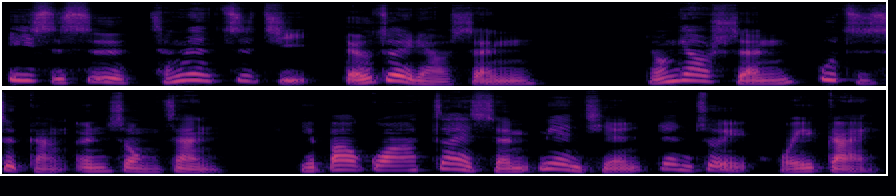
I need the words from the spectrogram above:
意思是承认自己得罪了神。荣耀神不只是感恩颂赞，也包括在神面前认罪悔改，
